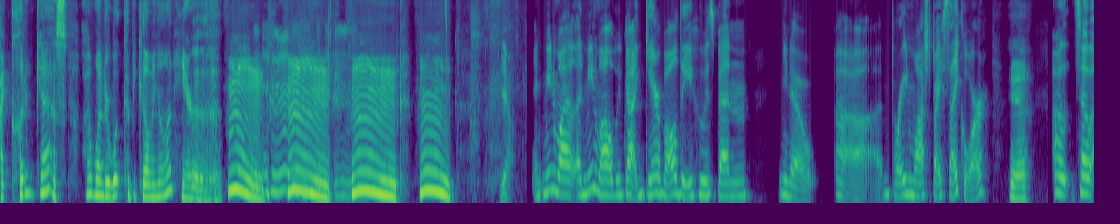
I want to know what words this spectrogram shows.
I couldn't guess. I wonder what could be going on here. Hmm. Hmm. Hmm. Yeah. And meanwhile, and meanwhile, we've got Garibaldi, who has been, you know, uh, brainwashed by Psi Corps. yeah. Oh, so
